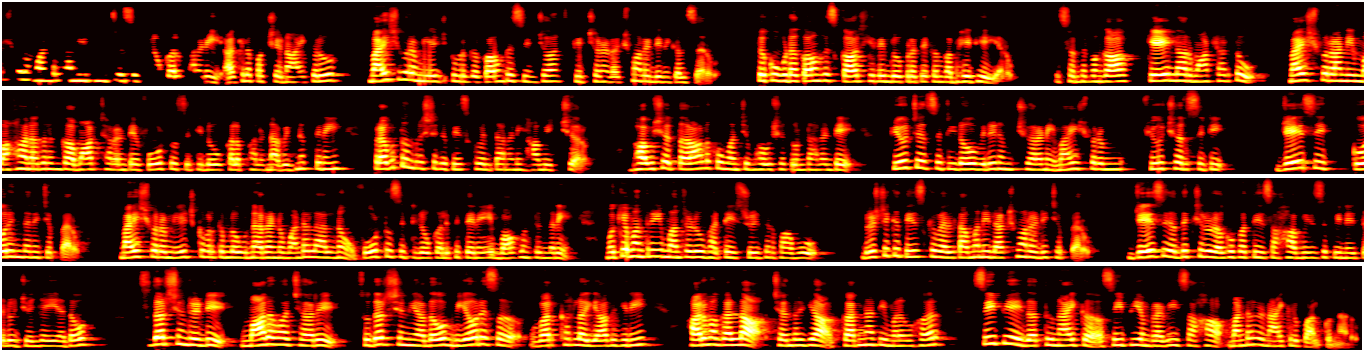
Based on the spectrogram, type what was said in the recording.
మహేశ్వరం మండలాన్ని ఫ్యూచర్ సిటీలో కలపాలని అఖిలపక్ష నాయకులు మహేశ్వరం నియోజకవర్గ కాంగ్రెస్ ఇన్ఛార్జ్ కిచ్చన లక్ష్మారెడ్డిని కలిశారు. తుక్కుగూడ కాంగ్రెస్ కార్యాలయంలో ప్రత్యేకంగా భేటీ అయ్యారు. ఈ సందర్భంగా కేఎల్ఆర్ మాట్లాడుతూ మహేశ్వరాన్ని మహానగరంగా మార్చాలంటే ఫోర్త్ సిటీలో కలపాలన్న విజ్ఞప్తిని ప్రభుత్వం దృష్టికి తీసుకువెళ్తానని హామీ ఇచ్చారు. భవిష్యత్ తరాలకు మంచి భవిష్యత్తు ఉండాలంటే ఫ్యూచర్ సిటీలో విలీనం చేయాలని మహేశ్వరం ఫ్యూచర్ సిటీ జేసీ కోరిందని చెప్పారు. మహేశ్వరం నియోజకవర్గంలో ఉన్న రెండు మండలాలను ఫోర్త్ సిటీలో కలిపితేనే బాగుంటుందని ముఖ్యమంత్రి మంత్రులు భట్టి శ్రీధర్ బాబు దృష్టికి తీసుకువెళ్తామని లక్ష్మారెడ్డి చెప్పారు. జేసీ అధ్యక్షులు రఘుపతి సహా బీజేపీ నేతలు జంగయ్య యాదవ్ సుదర్శన్ రెడ్డి మాధవాచారి సుదర్శన్ యాదవ్ బిఆర్ఎస్ వర్కర్ల యాదగిరి హర్మగల్ల చంద్రయ్య కర్ణాటి మనోహర్ సిపిఐ దత్తు నాయక్ సిపిఎం రవి సహా మండల నాయకులు పాల్గొన్నారు.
